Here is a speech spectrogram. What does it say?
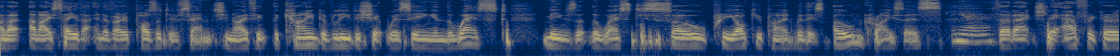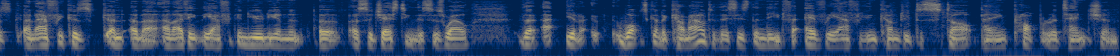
And I, and I say that in a very positive sense. You know, I think the kind of leadership we're seeing in the West means that the West is so preoccupied with its own crisis yeah. that actually Africa is, and Africa's, and, and, and I think the African Union are, are suggesting this as well, that, uh, you know, what's going to come out of this is the need for every African country to start paying proper attention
